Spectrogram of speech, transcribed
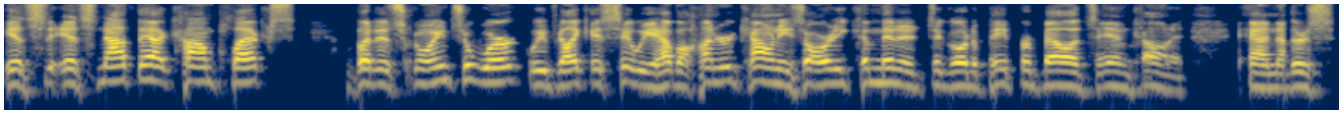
It's it's not that complex but it's going to work. We've, like I say, we have 100 counties already committed to go to paper ballots and count it. And there's,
